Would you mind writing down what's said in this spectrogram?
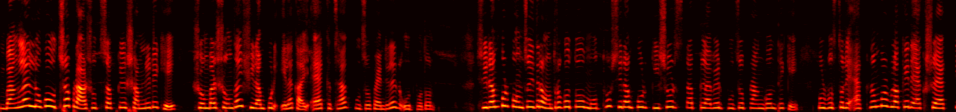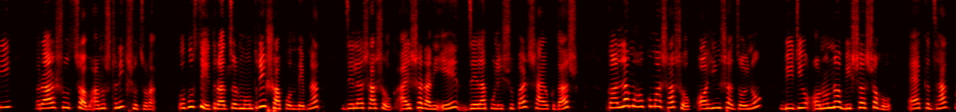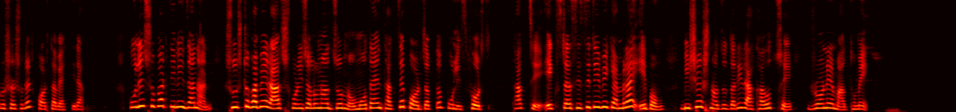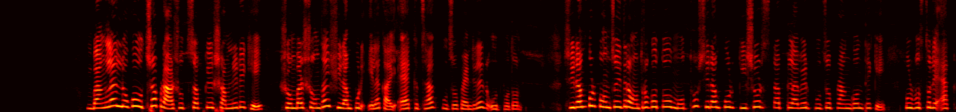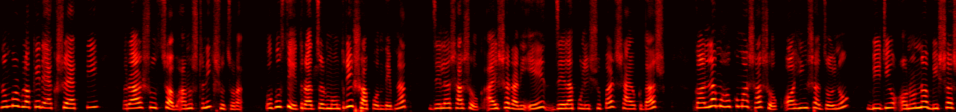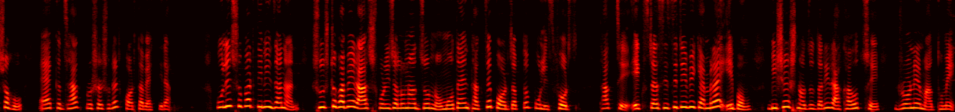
বাংলার লোক উৎসব, রাস উৎসবকে সামনে রেখে সোমবার সন্ধ্যায় শ্রীরামপুর এলাকায় এক ঝাঁক পুজো প্যান্ডেলের উদ্বোধন। শ্রীরামপুর পঞ্চায়েতের অন্তর্গত মধ্য শ্রীরামপুর কিশোর স্টাফ ক্লাবের পুজো প্রাঙ্গণ থেকে পূর্বস্থলে এক নম্বর ব্লকের একশো একটি রাস উৎসব আনুষ্ঠানিক সূচনা। উপস্থিত রাজ্যের মন্ত্রী স্বপন দেবনাথ, জেলা শাসক আয়সা রানী এ, জেলা পুলিশ সুপার সায়ক দাস কাল্লা মহকুমা শাসক অহিংসা জৈন, বিডিও অনন্যা বিশ্বাস সহ এক ঝাঁক প্রশাসনের কর্তা ব্যক্তিরা। পুলিশ সুপার তিনি জানান, সুষ্ঠুভাবে রাস পরিচালনার জন্য মোতায়েন থাকছে পর্যাপ্ত পুলিশ ফোর্স। থাকছে এক্সট্রা সিসিটিভি ক্যামেরা এবং বিশেষ নজরদারি রাখা হচ্ছে ড্রোনের মাধ্যমে। বাংলার লোক উৎসব রাস উৎসবকে সামনে রেখে সোমবার সন্ধ্যায় শ্রীরামপুর এলাকায় এক ঝাঁক পুজো প্যান্ডেলের উদ্বোধন। শ্রীরামপুর পঞ্চায়েতের অন্তর্গত মধ্য শ্রীরামপুর কিশোর স্টাফ ক্লাবের পুজো প্রাঙ্গণ থেকে পূর্বস্থলে এক নম্বর ব্লকের একশো একটি রাস উৎসব আনুষ্ঠানিক সূচনা। উপস্থিত রাজ্যের মন্ত্রী স্বপন দেবনাথ, জেলা শাসক আয়সা রানী এ, জেলা পুলিশ সুপার সায়ক দাস, কাল্লা মহকুমা শাসক অহিংসা জৈন, বিডিও অনন্যা বিশ্বাস সহ এক ঝাঁক প্রশাসনের কর্তা ব্যক্তিরা। পুলিশ সুপার তিনি জানান, সুষ্ঠুভাবে রাস পরিচালনার জন্য মোতায়েন থাকছে পর্যাপ্ত পুলিশ ফোর্স। থাকছে এক্সট্রা সিসিটিভি ক্যামেরা এবং বিশেষ নজরদারি রাখা হচ্ছে ড্রোনের মাধ্যমে।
